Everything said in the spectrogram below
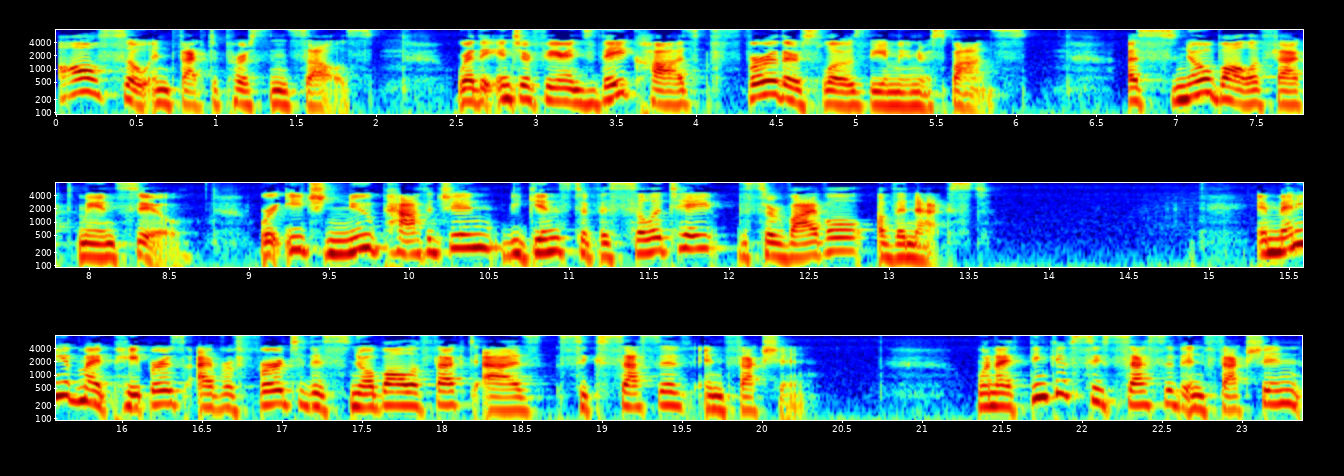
also infect a person's cells, where the interference they cause further slows the immune response. A snowball effect may ensue, where each new pathogen begins to facilitate the survival of the next. In many of my papers, I've referred to this snowball effect as successive infection. When I think of successive infection,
